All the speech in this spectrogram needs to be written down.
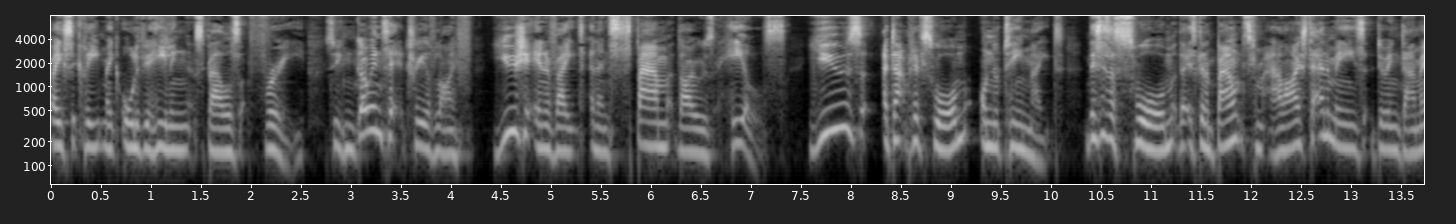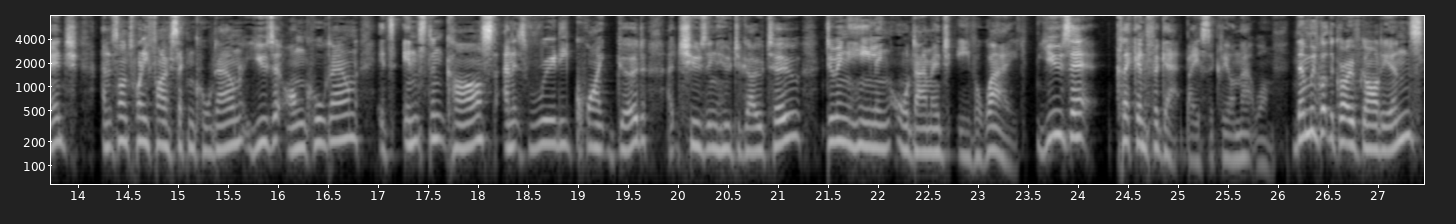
basically make all of your healing spells free. So you can go into a Tree of Life, use your Innervate, and then spam those heals. Use Adaptive Swarm on your teammate. This is a swarm that is going to bounce from allies to enemies doing damage, and it's on 25 second cooldown. Use it on cooldown. It's instant cast, and it's really quite good at choosing who to go to, doing healing or damage either way. Use it click and forget basically on that one. Then we've got the Grove Guardians.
